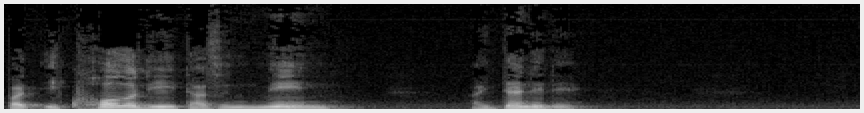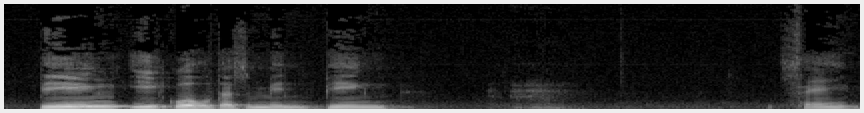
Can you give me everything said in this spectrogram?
But equality doesn't mean identity. Being equal doesn't mean being same,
